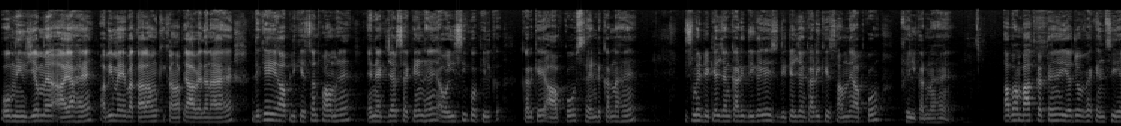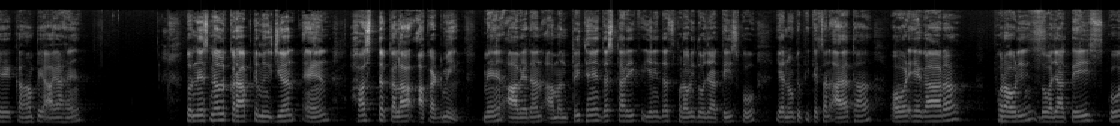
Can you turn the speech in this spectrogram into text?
वो म्यूज़ियम में आया है। अभी मैं बता रहा हूँ कि कहाँ पे आवेदन आया है। देखिए, ये अप्लीकेशन फॉर्म है एन एक्जर सेकेंड है और इसी को फिल करके आपको सेंड करना है। इसमें डिटेल जानकारी दी गई है, इस डिटेल जानकारी के सामने आपको फिल करना है। अब हम बात करते हैं यह जो वैकेंसी है, कहाँ पे आया है। तो नेशनल क्राफ्ट म्यूज़ियम एंड हस्तकला अकादमी में आवेदन आमंत्रित हैं। दस तारीख, यानी दस फरवरी 2023 को यह नोटिफिकेशन आया था और ग्यारह फरवरी 2023 को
